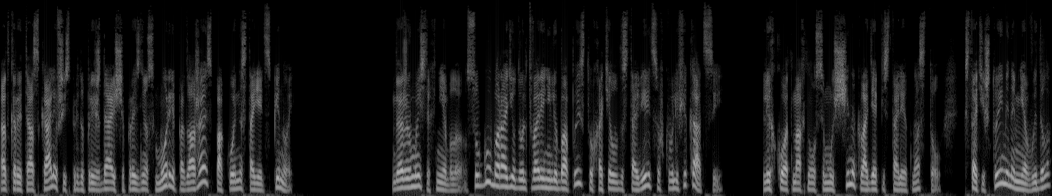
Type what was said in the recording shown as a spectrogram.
Открыто оскалившись, предупреждающе произнес Морри, продолжая спокойно стоять спиной. Даже в мыслях не было. Сугубо ради удовлетворения любопытства хотел удостовериться в квалификации. Легко отмахнулся мужчина, кладя пистолет на стол. Кстати, что именно меня выдало?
